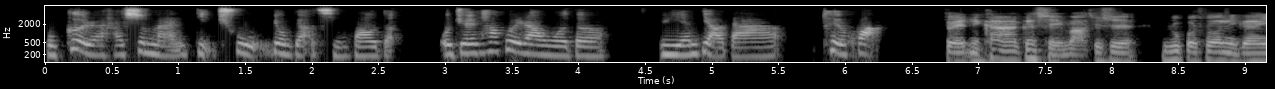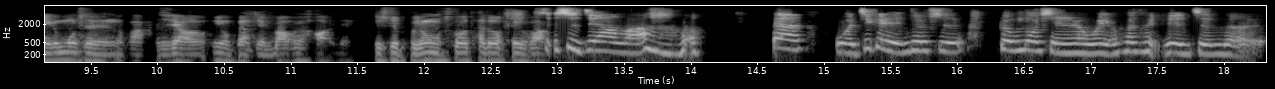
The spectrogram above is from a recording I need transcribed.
我个人还是蛮抵触用表情包的，我觉得它会让我的语言表达退化。对，你看跟谁吧，就是如果说你跟一个陌生人的话，还是要用表情包会好一点，就是不用说太多废话。是是这样吗？但我这个人就是跟陌生人，我也会很认真的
